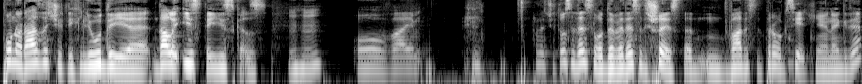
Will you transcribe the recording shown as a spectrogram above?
puno različitih ljudi je dali isti iskaz. Mhm. Ovaj, znači, to se desilo 96. 21. siječnja negdje.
